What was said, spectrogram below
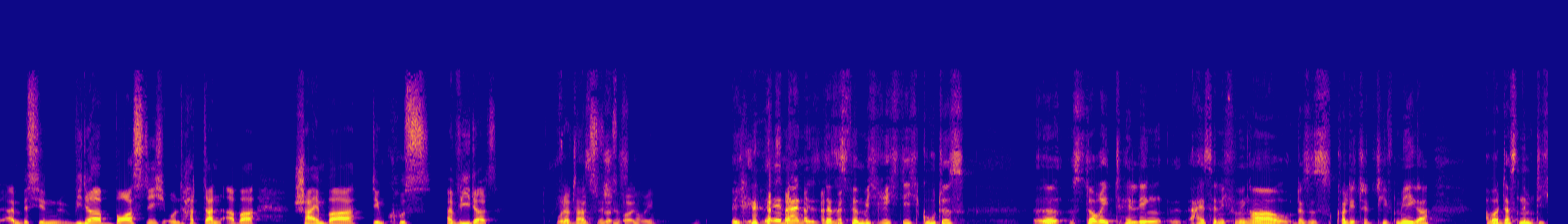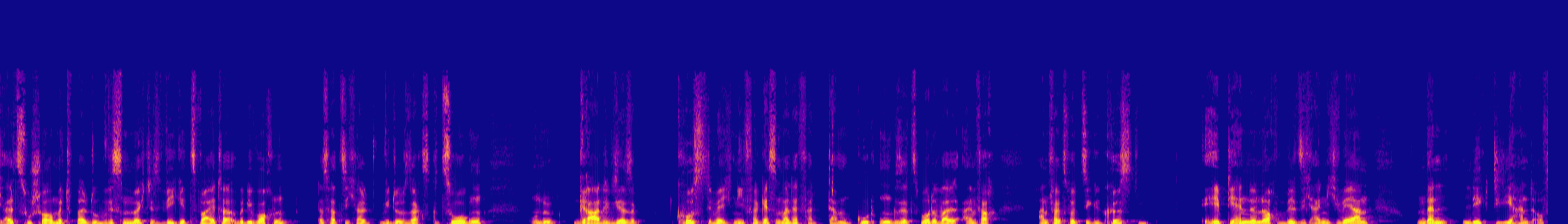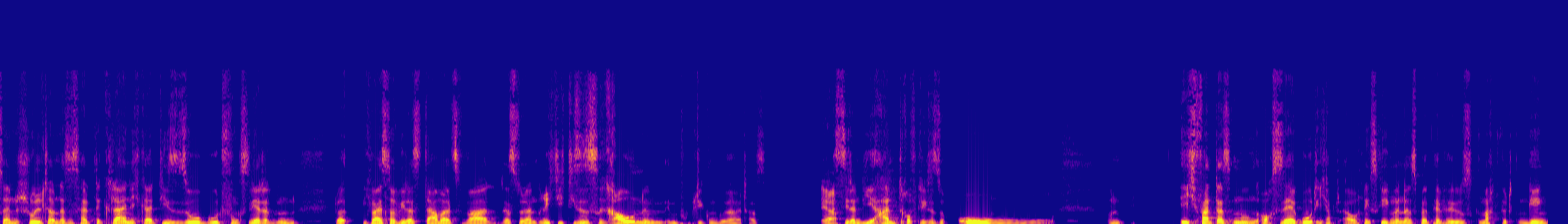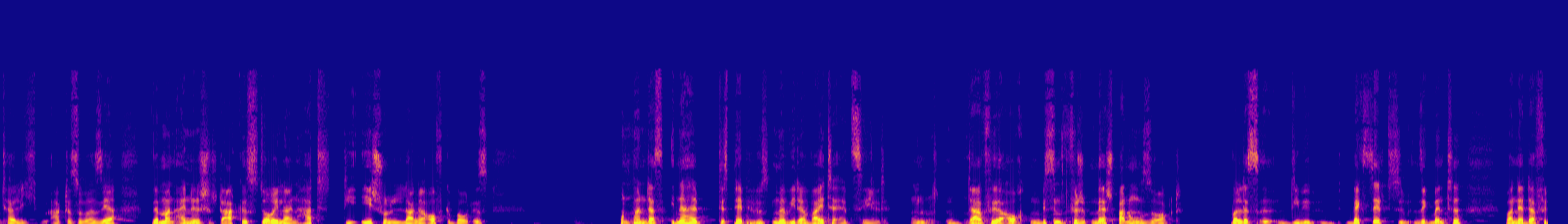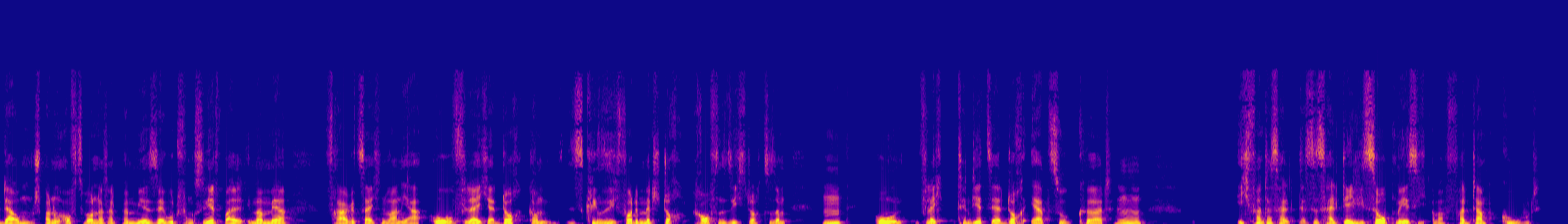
ein bisschen widerborstig und hat dann aber scheinbar dem Kuss erwidert. Oder Fantastische Story. Ich, nee, nein, das ist für mich richtig gutes äh, Storytelling. Heißt ja nicht von wegen, ah, das ist qualitativ mega, aber das nimmt dich als Zuschauer mit, weil du wissen möchtest, wie geht's weiter über die Wochen. Das hat sich halt, wie du sagst, gezogen und gerade dieser Kuss, den werde ich nie vergessen, weil der verdammt gut umgesetzt wurde, weil einfach anfangs wird sie geküsst, hebt die Hände noch, will sich eigentlich wehren und dann legt die die Hand auf seine Schulter und das ist halt eine Kleinigkeit, die so gut funktioniert hat und ich weiß noch, wie das damals war, dass du dann richtig dieses Raunen im Publikum gehört hast. Ja. Dass sie dann die Hand drauflegt, so, oh. Und ich fand das nun auch sehr gut. Ich habe auch nichts gegen, wenn das bei Pepeus gemacht wird. Im Gegenteil, ich mag das sogar sehr. Wenn man eine starke Storyline hat, die eh schon lange aufgebaut ist, und man das innerhalb des Pay-Per-Views immer wieder weitererzählt und dafür auch ein bisschen für mehr Spannung sorgt. Weil das, äh, die Backstage-Segmente waren ja dafür da, um Spannung aufzubauen. Das hat bei mir sehr gut funktioniert, weil immer mehr Fragezeichen waren, ja, oh, vielleicht ja doch, komm, jetzt kriegen sie sich vor dem Match doch, raufen sie sich doch zusammen, hm, oh, vielleicht tendiert sie ja doch eher zu Kurt, hm. Ich fand das halt, das ist halt Daily Soap-mäßig, aber verdammt gut.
